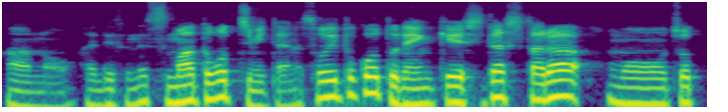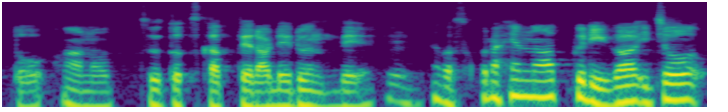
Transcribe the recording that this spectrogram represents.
あの、あれですね、スマートウォッチみたいな、そういうところと連携しだしたら、もうちょっと、あの、ずっと使ってられるんで、うん。なんかそこら辺のアプリが一応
